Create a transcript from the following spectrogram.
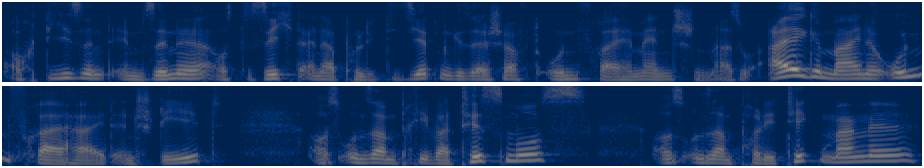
Auch die sind im Sinne aus der Sicht einer politisierten Gesellschaft unfreie Menschen. Also allgemeine Unfreiheit entsteht aus unserem Privatismus, aus unserem Politikmangel,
